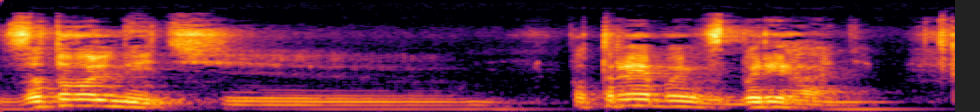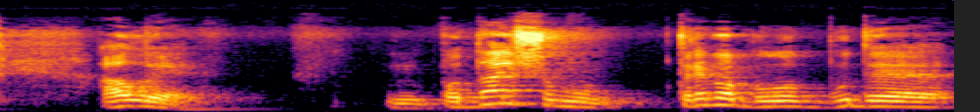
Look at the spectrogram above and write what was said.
задовольнить е, потреби в зберіганні. Але подальшому треба було буде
